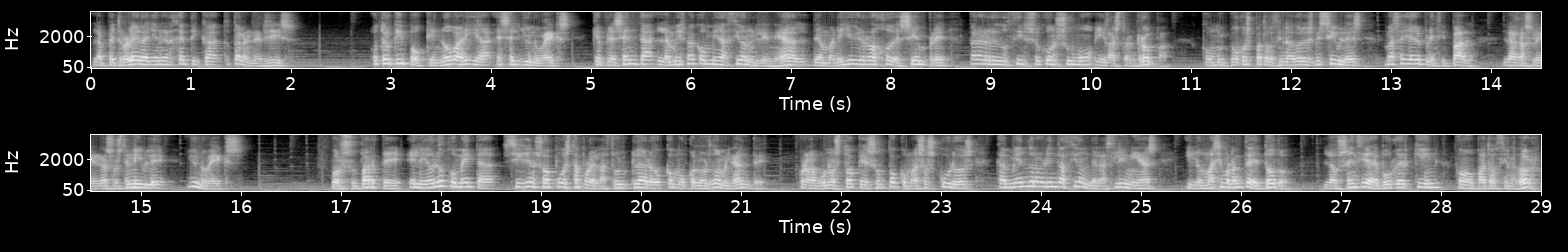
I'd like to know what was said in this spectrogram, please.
la petrolera y energética Total Energies. Otro equipo que no varía es el Juno X, que presenta la misma combinación lineal de amarillo y rojo de siempre para reducir su consumo y gasto en ropa, con muy pocos patrocinadores visibles más allá del principal, la gasolinera sostenible Juno X. Por su parte, el Eolo Cometa sigue en su apuesta por el azul claro como color dominante, con algunos toques un poco más oscuros, cambiando la orientación de las líneas y lo más importante de todo, la ausencia de Burger King como patrocinador.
